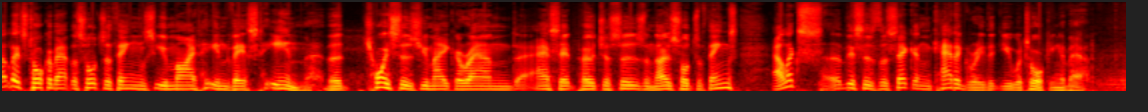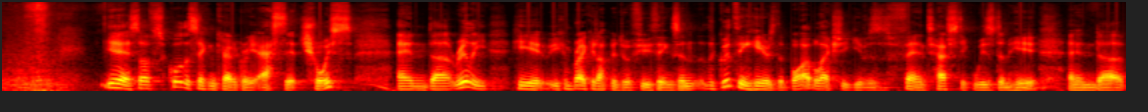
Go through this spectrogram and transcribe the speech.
Uh, let's talk about the sorts of things you might invest in, the choices you make around asset purchases and those sorts of things. Alex, uh, this is the second category that you were talking about. Yeah, so I've called the second category asset choice. And uh, really, here you can break it up into a few things. And the good thing here is the Bible actually gives us fantastic wisdom here. And uh,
